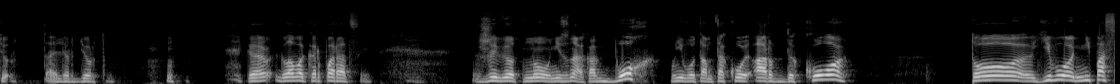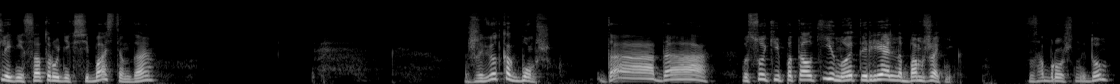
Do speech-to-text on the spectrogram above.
Дер, Тайлер Дертон, глава корпорации живет, ну, не знаю, как бог, у него там такой арт-деко, то его не последний сотрудник Себастьян, да, живет как бомж. Да, да, высокие потолки, но это реально бомжатник. Заброшенный дом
